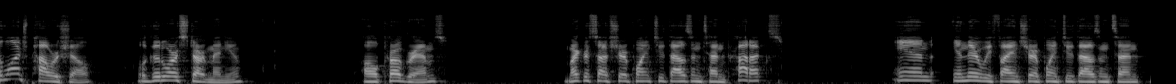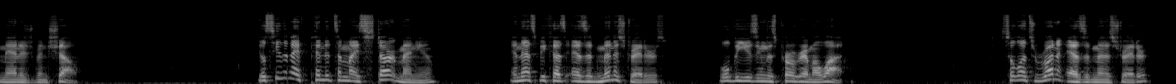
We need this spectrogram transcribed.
To launch PowerShell, we'll go to our Start menu, All Programs, Microsoft SharePoint 2010 Products, and in there we find SharePoint 2010 Management Shell. You'll see that I've pinned it to my Start menu, and that's because as administrators, we'll be using this program a lot. So let's run it as administrator.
